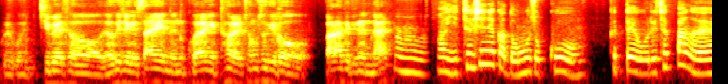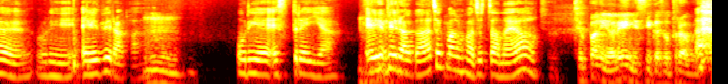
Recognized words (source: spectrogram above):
그리고 집에서 여기저기 쌓여있는 고양이 털 청소기로 빨아들이는 날 음. 아, 이틀 쉬니까 너무 좋고 그때 우리 책방을 우리 엘비라가 음. 우리의 에스트레이야 엘비라가 책방을 봐줬잖아요. 책방에 연예인 있으니까 좋더라고요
